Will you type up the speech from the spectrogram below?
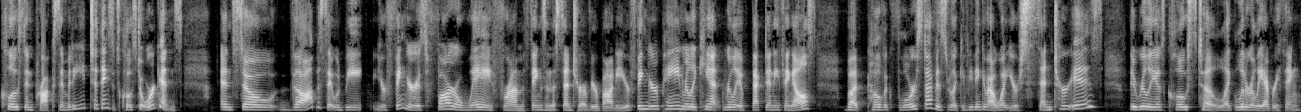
close in proximity to things. It's close to organs. And so the opposite would be your finger is far away from things in the center of your body. Your finger pain really can't really affect anything else. But pelvic floor stuff is like, if you think about what your center is, it really is close to like literally everything.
